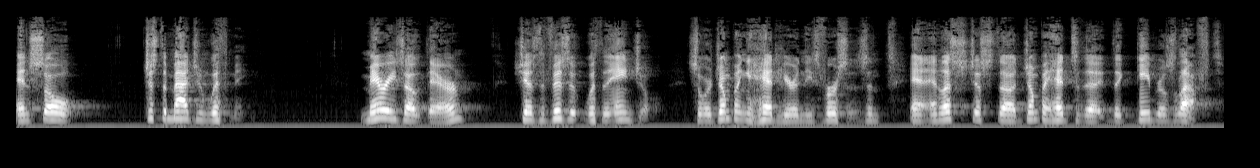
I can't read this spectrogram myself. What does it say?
And so, just imagine with me. Mary's out there. She has a visit with the angel. So we're jumping ahead here in these verses. And, and, and let's just uh, jump ahead to the, the Gabriel's left.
